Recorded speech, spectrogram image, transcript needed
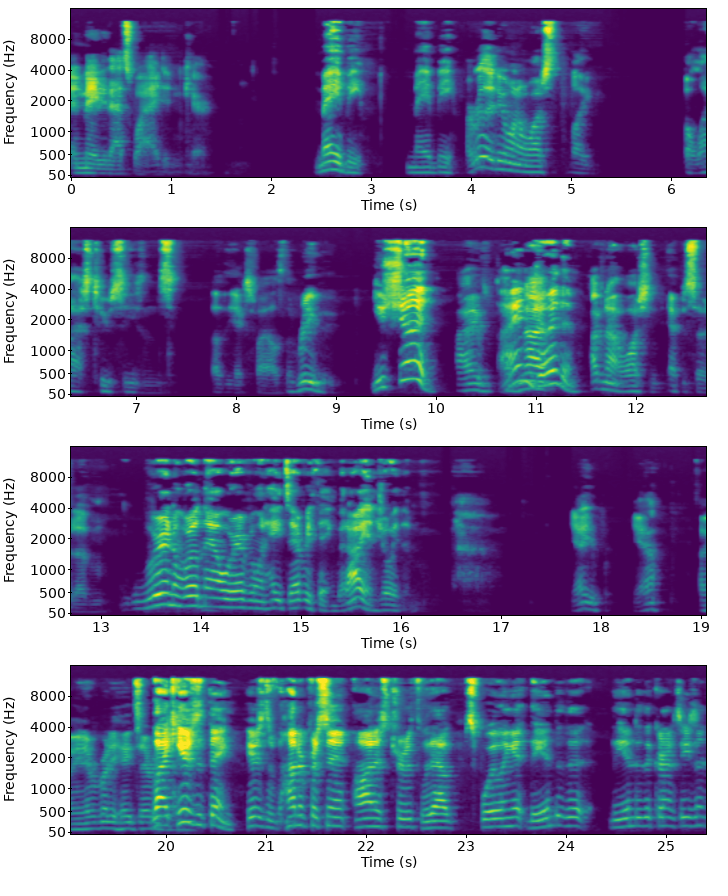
And maybe that's why I didn't care. Maybe, maybe. I really do want to watch like the last two seasons of the X Files, the reboot. You should. I've, I I've not, enjoy them. I've not watched an episode of them. We're in a world now where everyone hates everything, but I enjoy them. Yeah, you're, yeah. I mean, everybody hates everything. Like, here's the thing. Here's the hundred percent honest truth without spoiling it. The end of the the end of the current season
